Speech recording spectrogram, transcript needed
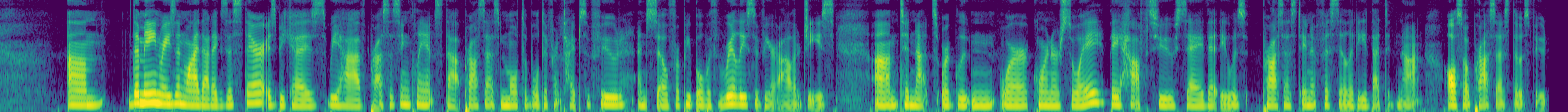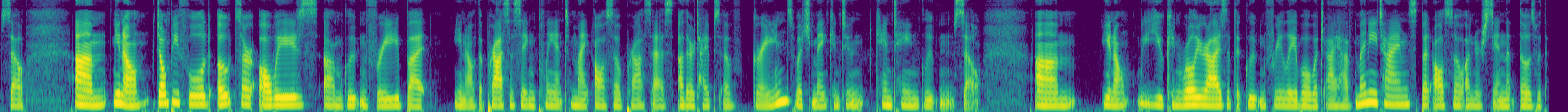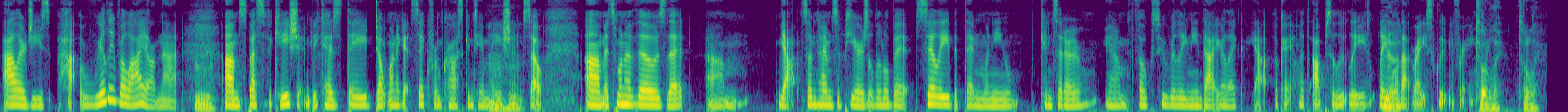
Um, the main reason why that exists there is because we have processing plants that process multiple different types of food. And so, for people with really severe allergies um, to nuts or gluten or corn or soy, they have to say that it was processed in a facility that did not also process those foods. So, um, you know, don't be fooled. Oats are always um, gluten free, but you know, the processing plant might also process other types of grains, which may contain, contain gluten. So, um, you know, you can roll your eyes at the gluten free label, which I have many times, but also understand that those with allergies ha- really rely on that mm. um, specification because they don't want to get sick from cross contamination. Mm-hmm. So, um, it's one of those that, um, yeah, sometimes appears a little bit silly, but then when you consider you know folks who really need that you're like yeah okay let's absolutely label yeah. that rice gluten free totally totally.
